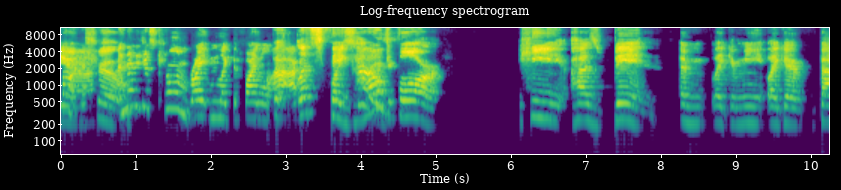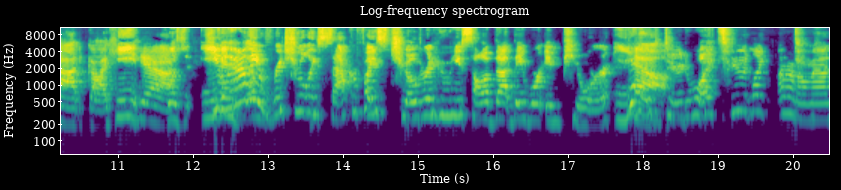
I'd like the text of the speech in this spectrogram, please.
fun. Yeah. True. And then you just kill him right in like the final But act. let's think how far he has been, um, like a me, like a bad guy. He yeah. was he even. literally ritually sacrificed children who he saw that they were impure. yeah. Like, dude, what? dude, like I don't know, man.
